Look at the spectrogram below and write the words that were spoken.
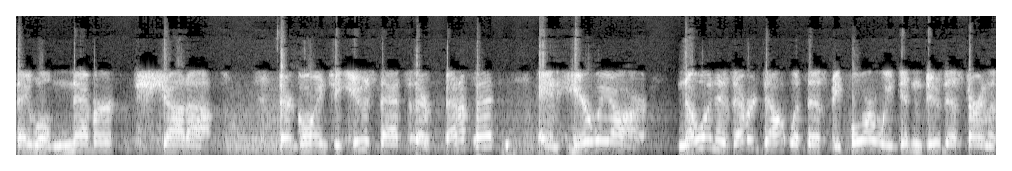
they will never shut up. They're going to use that to their benefit, and here we are. No one has ever dealt with this before. We didn't do this during the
